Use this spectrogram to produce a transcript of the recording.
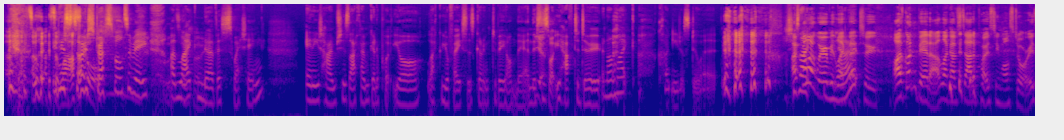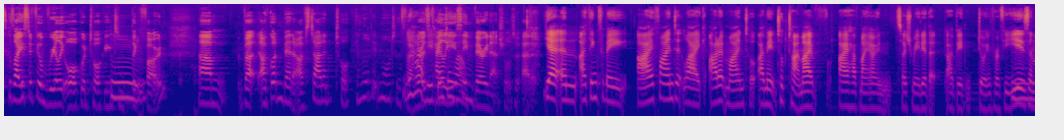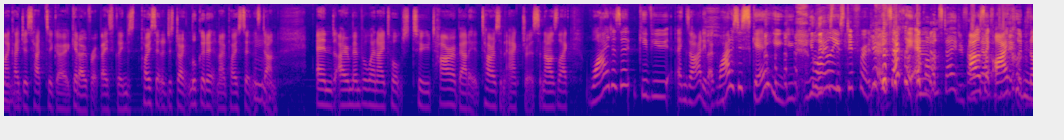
It's a, it's it is so call. stressful to me i'm so like funny. nervous sweating anytime she's like i'm going to put your like your face is going to be on there and this Yeah. is what you have to do and i'm like "Oh, can't you just do it I feel like, we're a bit like that too. I've gotten better. Like I've started posting more stories because I used to feel really awkward talking to the Mm. phone. Um, but I've gotten better. I've started talking a little bit more to the phone. Yeah, Whereas been Kayla, you well. seem very natural to at it. Yeah, and I think for me, I find it like I don't mind. I mean, it took time. I I have my own social media that I've been doing for a few years, and like I just had to go get over it basically and just post it. I just don't look at it, and I post it, and it's done. And I remember when I talked to Tara about it. Tara's an actress, and I was like, "Why does it give you anxiety? Like, why does this scare you? You, you Why literally is this different? exactly." And on stage in front I was like, I could me.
